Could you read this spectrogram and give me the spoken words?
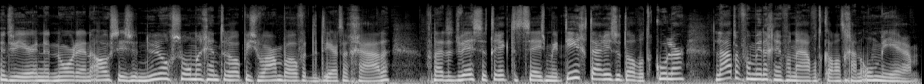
Het weer in het noorden en oosten is het nu nog zonnig en tropisch warm boven de 30 graden. Vanuit het westen trekt het steeds meer dicht, daar is het al wat koeler. Later vanmiddag en vanavond kan het gaan onweren.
